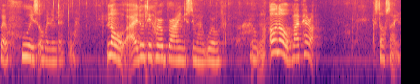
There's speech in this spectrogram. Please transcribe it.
Wait, who is opening that door? No, I don't think Herobrine is in my world. No, no. Oh no, my parrot. It's outside.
